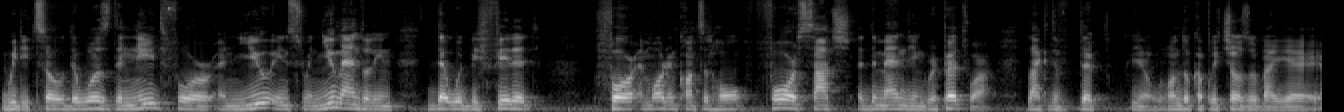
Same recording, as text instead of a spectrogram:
with it. So there was the need for a new instrument, new mandolin that would be fitted for a modern concert hall for such a demanding repertoire, like the, the you know Rondo Capriccioso by uh,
